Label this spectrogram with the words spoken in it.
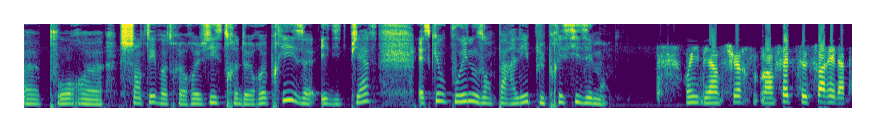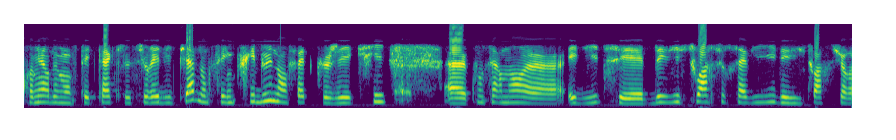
euh, pour euh, chanter votre registre de reprise, Edith Piaf. Est-ce que vous pouvez nous en parler plus précisément? Oui, bien sûr. En fait, ce soir est la première de mon spectacle sur Edith Piaf. Donc, c'est une tribune en fait que j'ai écrit euh, concernant Edith. C'est des histoires sur sa vie, des histoires sur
